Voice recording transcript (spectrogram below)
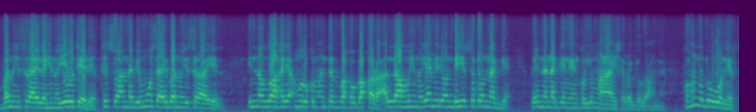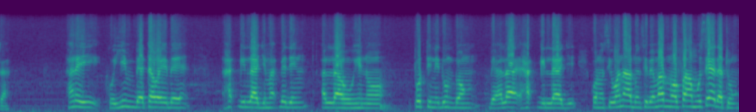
Banu israila hino yewtede qisso annabi moussa e banu israil inna allaha yamurukum an tadbahu baqara. Allahu hino yamiri on nde hirso toon nagge. ɓenna nagge ngen ko yumma aicha radiallahu anha. Ko honno ɗum wonirta? Haray ko yimɓe tawa ɓe haqqillaji maɓɓe ɗin allahu hino pottini ɗum ɗon ɓe ala haqqillaji. Kono si wona ɗum siɓe marno faamu seeɗa tun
